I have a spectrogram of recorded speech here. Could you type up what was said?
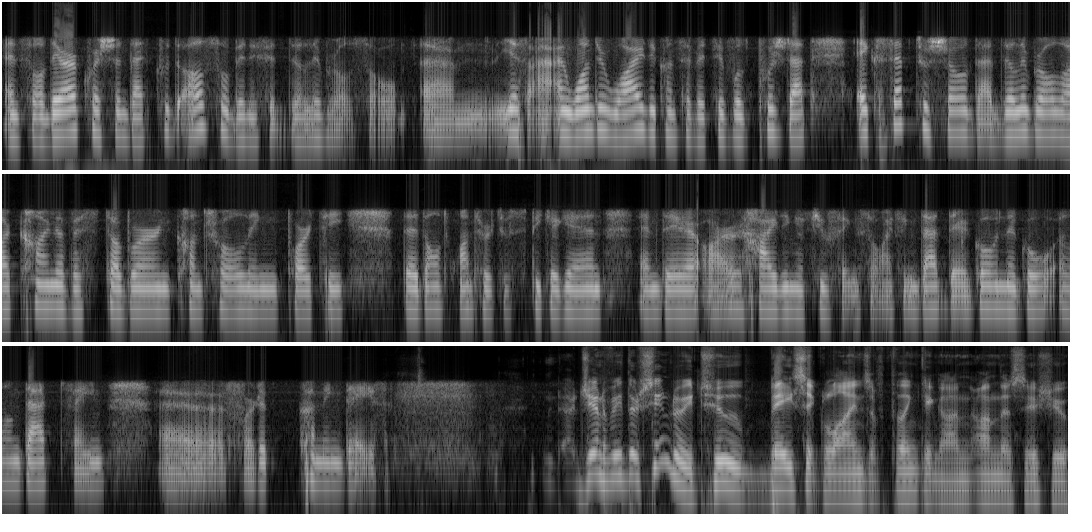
And so there are questions that could also benefit the Liberals. So um, yes, I, I wonder why the Conservative will push that, except to show that the Liberals are kind of a stubborn, controlling party. They don't want her to speak again, and they are hiding a few things. So I think that they're going to go along that vein uh, for the coming days. Genevieve, there seem to be two basic lines of thinking on, on this issue.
